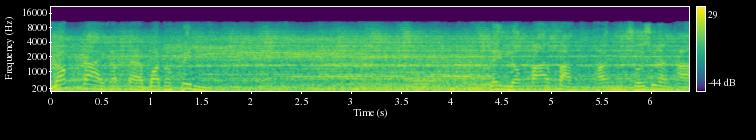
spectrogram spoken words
บล็อกได้ครับแต่บอลมันปิ้นเล่นลงมาฝั่งทางสวยสุนันทา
